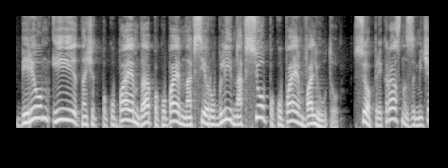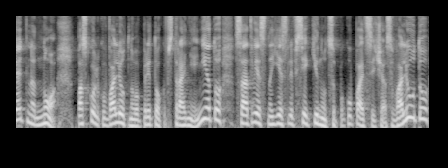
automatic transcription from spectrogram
берем и, значит, покупаем, да, покупаем на все рубли, на все покупаем валюту. Все прекрасно, замечательно, но поскольку валютного притока в стране нету, соответственно, если все кинутся покупать сейчас валюту,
